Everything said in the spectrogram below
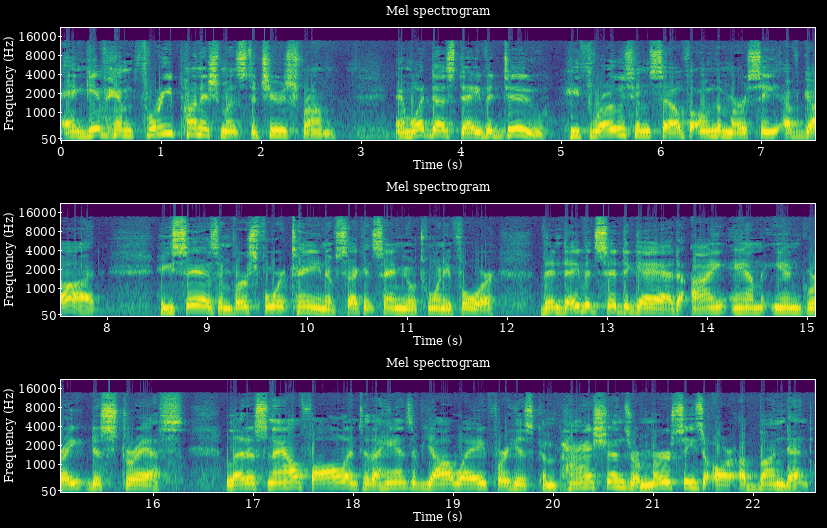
and give him three punishments to choose from. And what does David do? He throws himself on the mercy of God. He says in verse 14 of 2 Samuel 24, Then David said to Gad, I am in great distress. Let us now fall into the hands of Yahweh, for his compassions or mercies are abundant.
